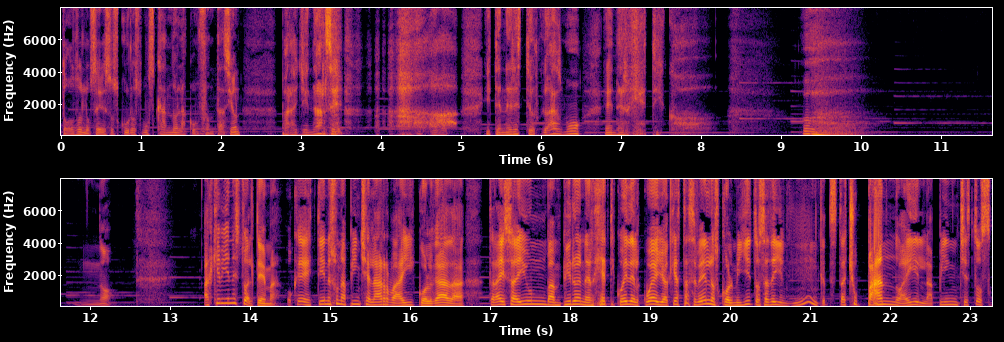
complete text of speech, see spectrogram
todos los seres oscuros buscando la confrontación para llenarse y tener este orgasmo energético. No. ¿A qué viene esto al tema? Ok, tienes una pinche larva ahí colgada, traes ahí un vampiro energético ahí del cuello, aquí hasta se ven los colmillitos, mm, que te está chupando ahí la pinche, estos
